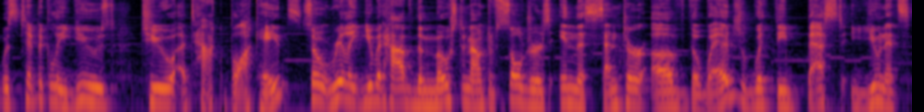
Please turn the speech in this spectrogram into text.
was typically used to attack blockades. So really you would have the most amount of soldiers in the center of the wedge with the best units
